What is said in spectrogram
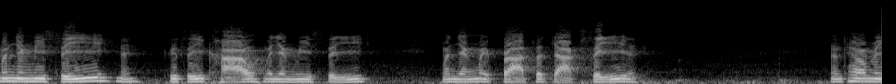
มันยังมีสีนะคือสีขาว มันยังมีสี มันยังไม่ปราศจากสีนั้ นถ้ามี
